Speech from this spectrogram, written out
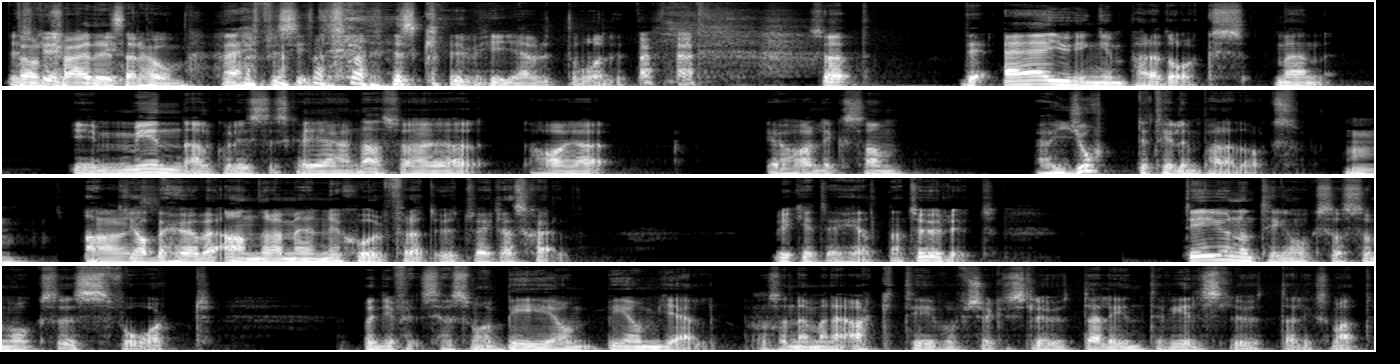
Det Don't try this bli- at home. Nej, precis. Det skulle bli jävligt dåligt. Så att det är ju ingen paradox, men i min alkoholistiska hjärna så har jag, har jag, jag har liksom, jag har gjort det till en paradox. Mm. Att Ja, jag behöver andra människor för att utvecklas själv. Vilket är helt naturligt. Det är ju någonting också som också är svårt, ungefär som att be om, be om hjälp. Alltså när man är aktiv och försöker sluta eller inte vill sluta, liksom att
